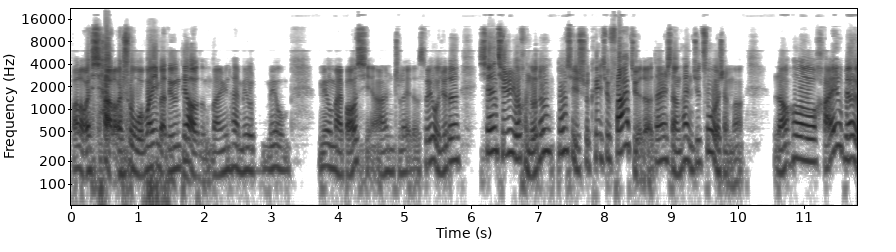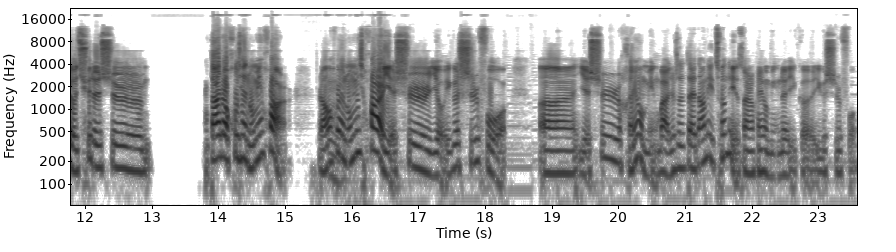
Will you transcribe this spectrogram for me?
把老外 吓了，老外说我万一把这个掉了怎么办？因为他也没有没有。没有买保险啊之类的，所以我觉得现在其实有很多东东西是可以去发掘的，但是想看你去做什么。然后还有比较有趣的是，大家知道户县农民画，然后户县农民画也是有一个师傅，嗯，嗯也是很有名吧，就是在当地村里也算是很有名的一个一个师傅。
